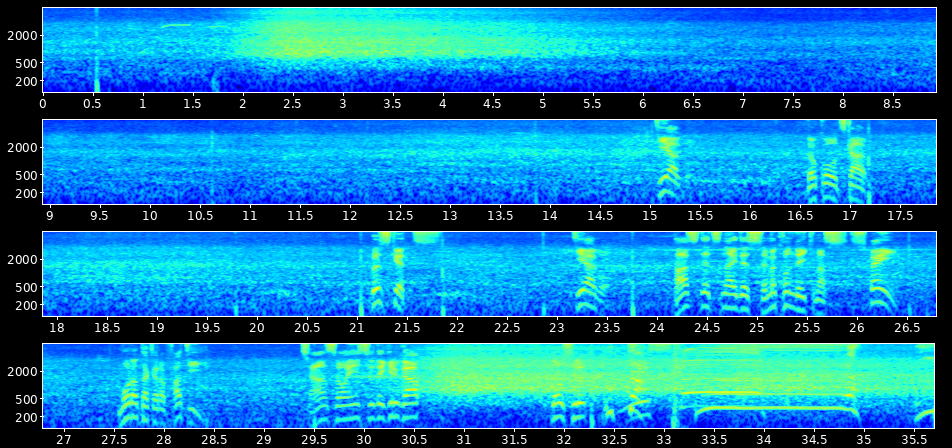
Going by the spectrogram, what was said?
ティアゴどこを使う？ブスケッツティアゴパスでつないで攻め込んでいきます。スペインモラタからファティ。チャンスを演出できるか？どうする？打った。い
